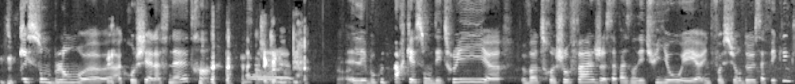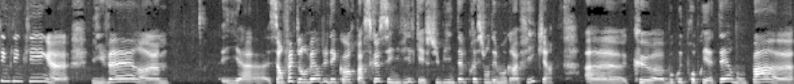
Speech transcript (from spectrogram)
caisson blanc accroché à la fenêtre. J'ai connu. Les, beaucoup de parquets sont détruits. Euh, votre chauffage, ça passe dans des tuyaux et euh, une fois sur deux, ça fait cling, cling, cling, cling. Euh, l'hiver, c'est en fait l'envers du décor parce que c'est une ville qui a subi une telle pression démographique que beaucoup de propriétaires n'ont pas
